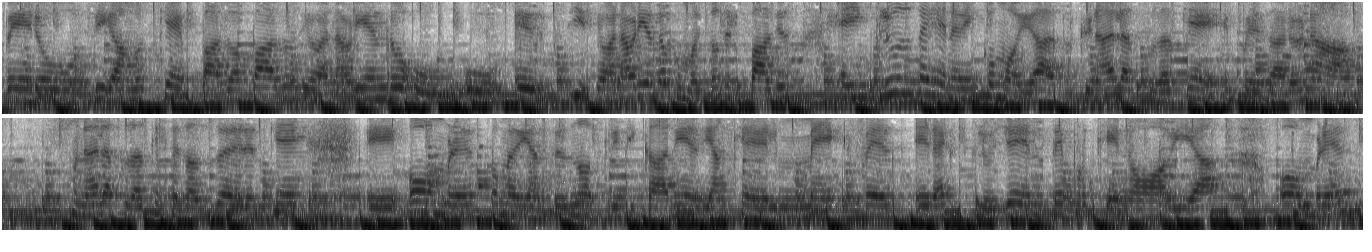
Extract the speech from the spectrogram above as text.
Pero digamos que paso a paso se van abriendo o, eh, sí, se van abriendo como estos espacios e incluso se genera incomodidad porque una de las cosas que empezaron a una de las cosas que empezó a suceder es que eh, hombres comediantes nos criticaban y decían que el Fest era excluyente porque no había hombres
